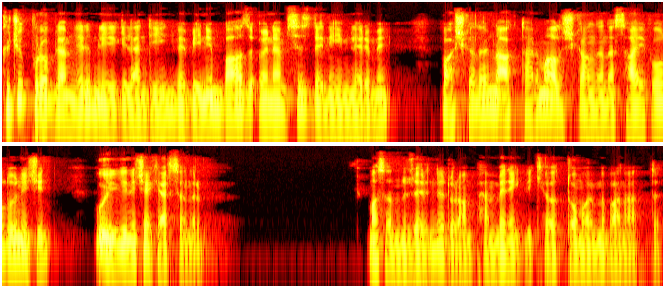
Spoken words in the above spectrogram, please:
küçük problemlerimle ilgilendiğin ve benim bazı önemsiz deneyimlerimi başkalarına aktarma alışkanlığına sahip olduğun için bu ilgini çeker sanırım. Masanın üzerinde duran pembe renkli kağıt tomarını bana attı.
